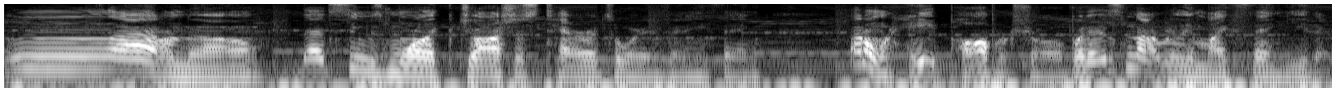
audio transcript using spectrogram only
Mm, I don't know. That seems more like Josh's territory, if anything. I don't hate Paw Patrol, but it's not really my thing either.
